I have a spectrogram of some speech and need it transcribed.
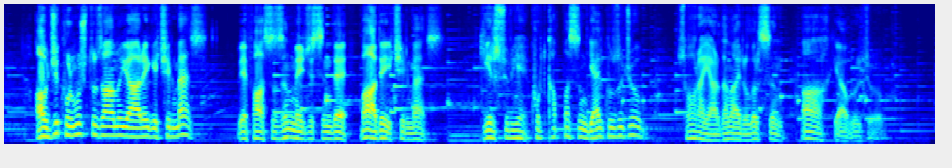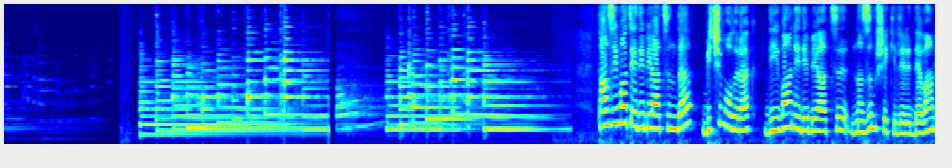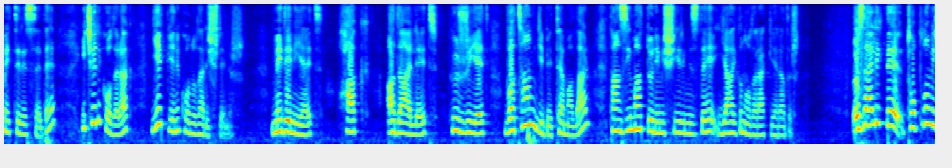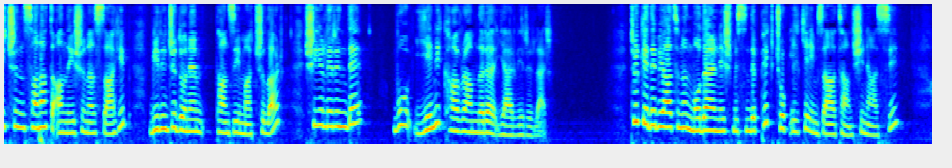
Avcı kurmuş tuzağını yare geçilmez. Vefasızın meclisinde bade içilmez. Gir sürüye kurt kapmasın gel kuzucuğum. Sonra yardan ayrılırsın ah yavrucuğum. Tanzimat edebiyatında biçim olarak divan edebiyatı nazım şekilleri devam ettirilse de içerik olarak yepyeni konular işlenir. Medeniyet, hak, adalet, hürriyet, vatan gibi temalar Tanzimat dönemi şiirimizde yaygın olarak yer alır. Özellikle toplum için sanat anlayışına sahip birinci dönem tanzimatçılar şiirlerinde bu yeni kavramlara yer verirler. Türk Edebiyatı'nın modernleşmesinde pek çok ilke imza atan Şinasi,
